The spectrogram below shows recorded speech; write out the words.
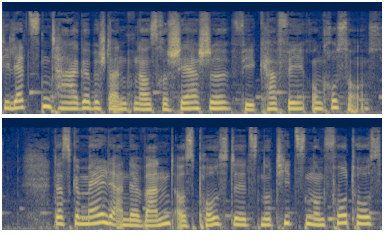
Die letzten Tage bestanden aus Recherche, viel Kaffee und Croissants. Das Gemälde an der Wand aus Post-its, Notizen und Fotos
